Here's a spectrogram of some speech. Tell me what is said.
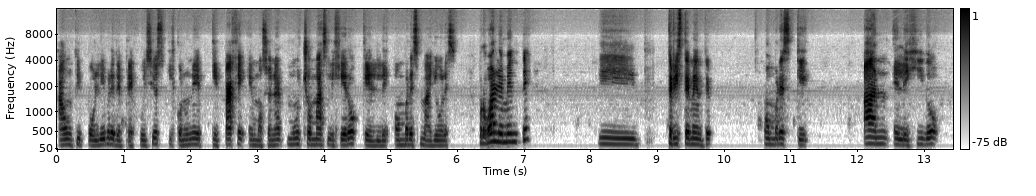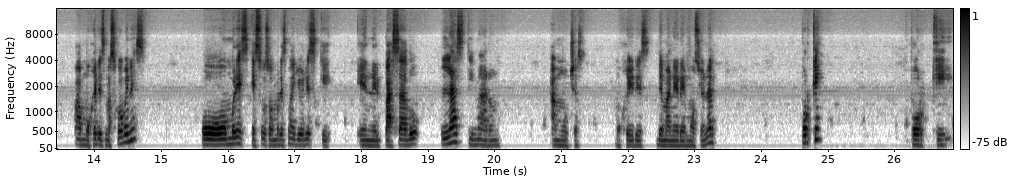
a un tipo libre de prejuicios y con un equipaje emocional mucho más ligero que el de hombres mayores. Probablemente y tristemente, hombres que han elegido a mujeres más jóvenes o hombres, esos hombres mayores que en el pasado lastimaron a muchas mujeres de manera emocional. ¿Por qué? Porque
